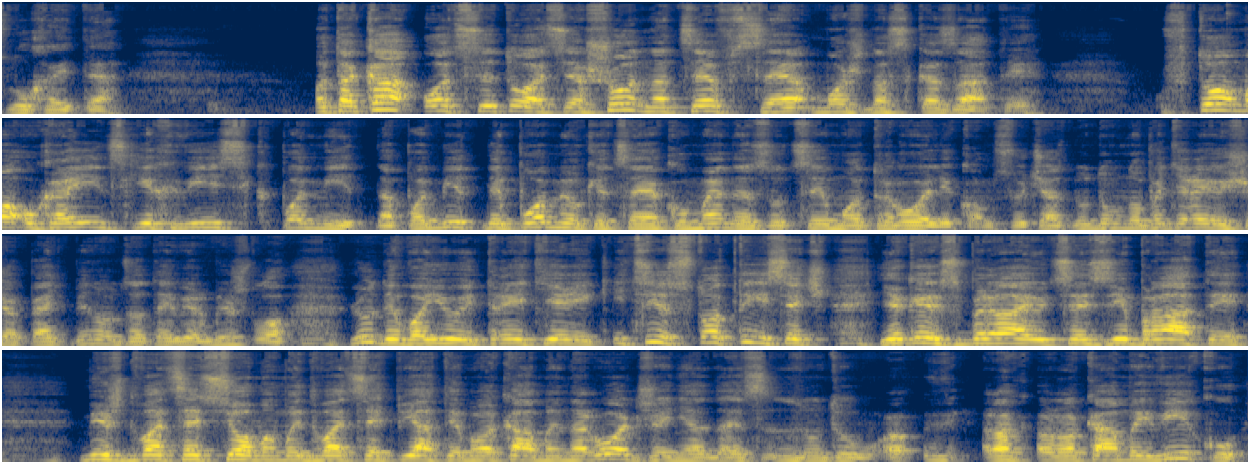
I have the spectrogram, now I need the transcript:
Слухайте. Отака от ситуація. Що на це все можна сказати? Втома українських військ помітна. Помітні помилки, це як у мене з оцим от роликом сучасно. Ну, думаю, потеряю ще 5 минут, за те вірмішло. Люди воюють третій рік. І ці 100 тисяч, яких збираються зібрати між 27 і 25 роками народження, ну, роками віку,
